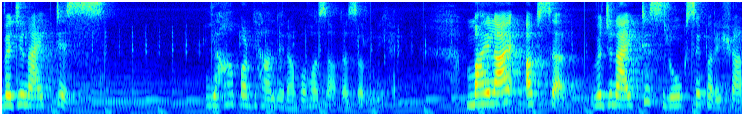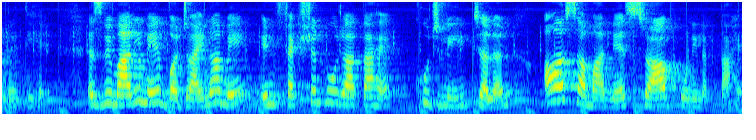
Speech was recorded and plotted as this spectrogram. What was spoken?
वेजिनाइटिस यहाँ पर ध्यान देना बहुत ज़्यादा ज़रूरी है। महिलाएँ अक्सर वेजिनाइटिस रोग से परेशान रहती है। इस बीमारी में वजाइना में इन्फेक्शन हो जाता है। खुजली, जलन, असामान्य स्राव होने लगता है।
